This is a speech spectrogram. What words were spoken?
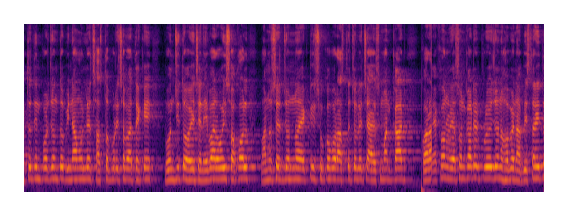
এতদিন পর্যন্ত বিনামূল্যে স্বাস্থ্য পরিষেবা থেকে বঞ্চিত হয়েছেন। এবার ওই সকল মানুষের জন্য একটি সুখবর আসতে চলেছে আয়ুষ্মান কার্ড করা। এখন রেশন কার্ডের প্রয়োজন হবে না। বিস্তারিত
